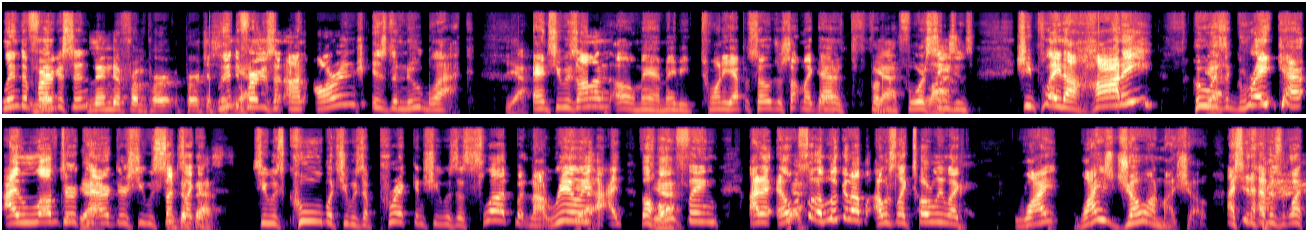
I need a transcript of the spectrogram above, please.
Linda Ferguson. Linda from Pur- Purchasing. Linda yes. Ferguson on Orange is the New Black. Yeah. And she was on, oh man, maybe 20 episodes or something like that yeah. for yeah. four seasons. She played a hottie who yeah. was a great character. I loved her character. She was such like best. a she was cool, but she was a prick and she was a slut, but not really. I the whole thing. I also I'm looking up. I was like totally like, why why is Joe on my show? I should have his wife.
